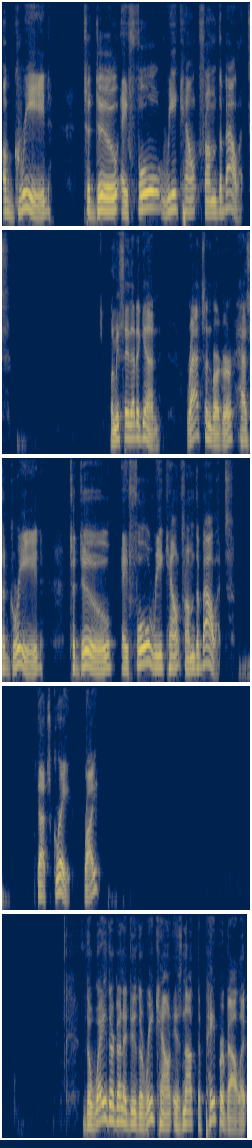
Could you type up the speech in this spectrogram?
agreed to do a full recount from the ballots. Let me say that again. Raffensperger has agreed to do a full recount from the ballots. That's great, right? The way they're going to do the recount is not the paper ballot.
